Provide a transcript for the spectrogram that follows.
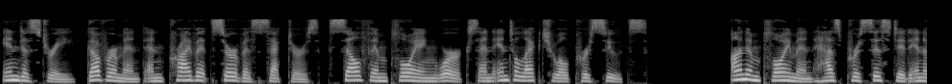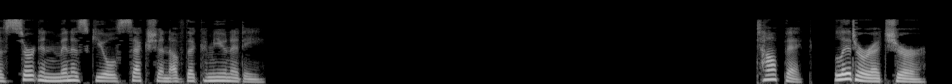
industry, government and private service sectors, self-employing works and intellectual pursuits. Unemployment has persisted in a certain minuscule section of the community. Literature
